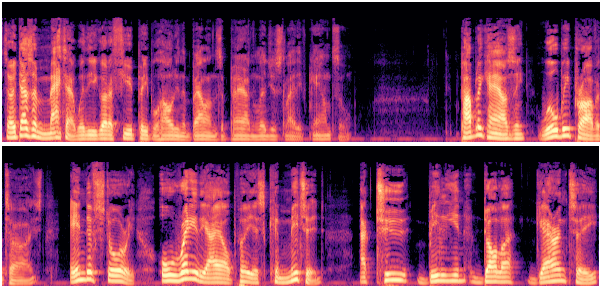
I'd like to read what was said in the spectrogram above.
So it doesn't matter whether you've got a few people holding the balance of power in the Legislative Council. Public housing will be privatised. End of story. Already the ALP has committed a $2 billion guarantee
